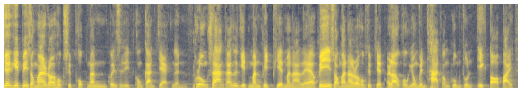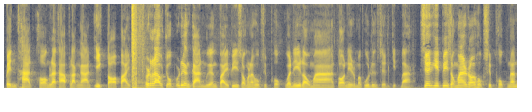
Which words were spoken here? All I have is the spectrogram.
เศรษฐกิจปี 2566 นั้นเป็นเศรษฐกิของการแจกเงิน โครงสร้างทางเศรษฐกิจมันผิดเพี้ยนมานานแล้ว ปี 2567 เราคงยังเป็นทาสของกลุ่มทุนอีกต่อไป เป็นทาสของราคาพลังงานอีกต่อไป เราจบเรื่องการเมืองไปปี 2566 วันนี้เรามาตอนนี้เรามาพูดเรื่องเศรษฐกิจบ้าง เศรษฐกิจปี 2566 นั้น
